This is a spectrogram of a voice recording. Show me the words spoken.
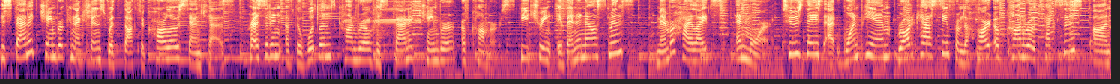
Hispanic Chamber Connections with Dr. Carlos Sanchez, president of the Woodlands Conroe Hispanic Chamber of Commerce, featuring event announcements, member highlights, and more. Tuesdays at 1 p.m., broadcasting from the heart of Conroe, Texas on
